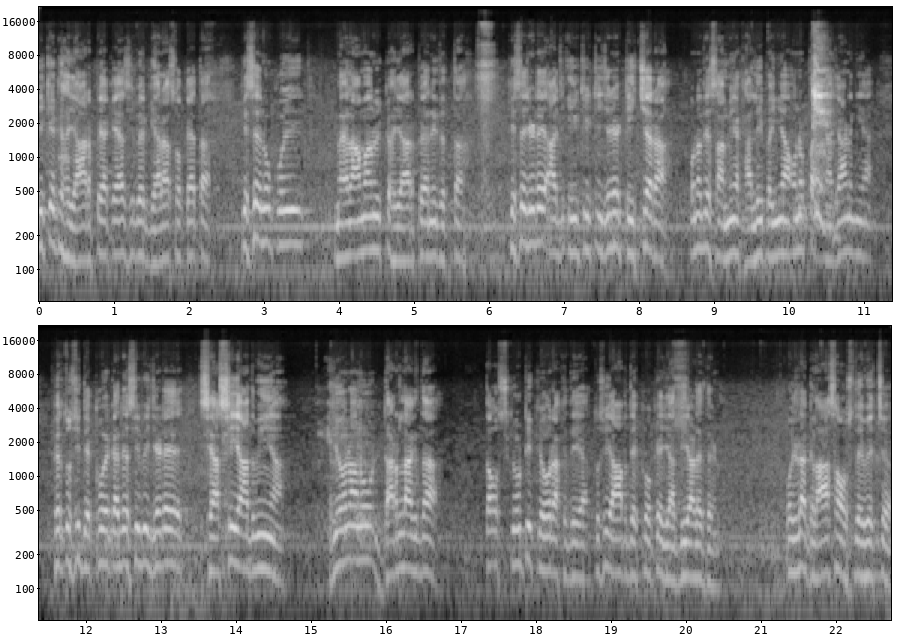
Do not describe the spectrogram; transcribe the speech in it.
ਇੱਕ ਇੱਕ ਹਜ਼ਾਰ ਰੁਪਇਆ ਕਿਹਾ ਸੀ, ਫਿਰ 1100 ਕਹਿਤਾ। ਕਿਸੇ ਨੂੰ ਕੋਈ ਮਹਿਲਾਵਾਂ ਨੂੰ 1000 ਰੁਪਇਆ ਨਹੀਂ ਦਿੱਤਾ। ਕਿਸੇ ਜਿਹੜੇ ਅੱਜ ਈਟੀਟੀ ਜਿਹੜੇ ਟੀਚਰ ਆ ਉਹਨਾਂ ਦੀਆਂ ਅਸਾਮੀਆਂ ਖਾਲੀ ਪਈਆਂ, ਉਹਨਾਂ ਭਰੀਆਂ ਜਾਣਗੀਆਂ। ਫਿਰ ਤੁਸੀਂ ਦੇਖੋ, ਇਹ ਕਹਿੰਦੇ ਸੀ ਵੀ ਜਿਹੜੇ ਸਿਆਸੀ ਆਦਮੀ ਆ, ਜੇ ਉਹਨਾਂ ਨੂੰ ਡਰ ਲੱਗਦਾ, ਤਾਂ ਉਹ ਸਿਕਿਉਰਿਟੀ ਕਿਉਂ ਰੱਖਦੇ ਆ? ਤੁਸੀਂ ਆਪ ਦੇਖੋ ਕਿ ਆਜ਼ਾਦੀ ਵਾਲੇ ਦਿਨ, ਉਹ ਜਿਹੜਾ ਗਲਾਸ ਹਾਊਸ ਦੇ ਵਿੱਚ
